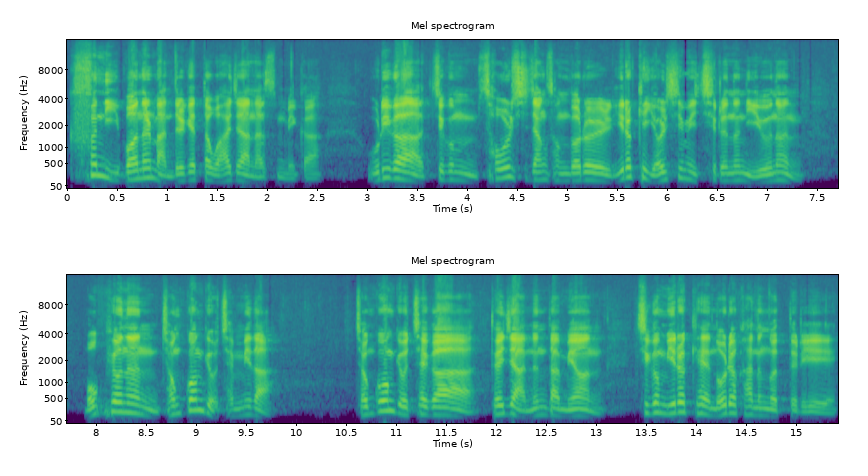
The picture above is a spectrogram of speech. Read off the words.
큰 이번을 만들겠다고 하지 않았습니까? 우리가 지금 서울시장 선거를 이렇게 열심히 치르는 이유는 목표는 정권 교체입니다. 정권 교체가 되지 않는다면 지금 이렇게 노력하는 것들이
